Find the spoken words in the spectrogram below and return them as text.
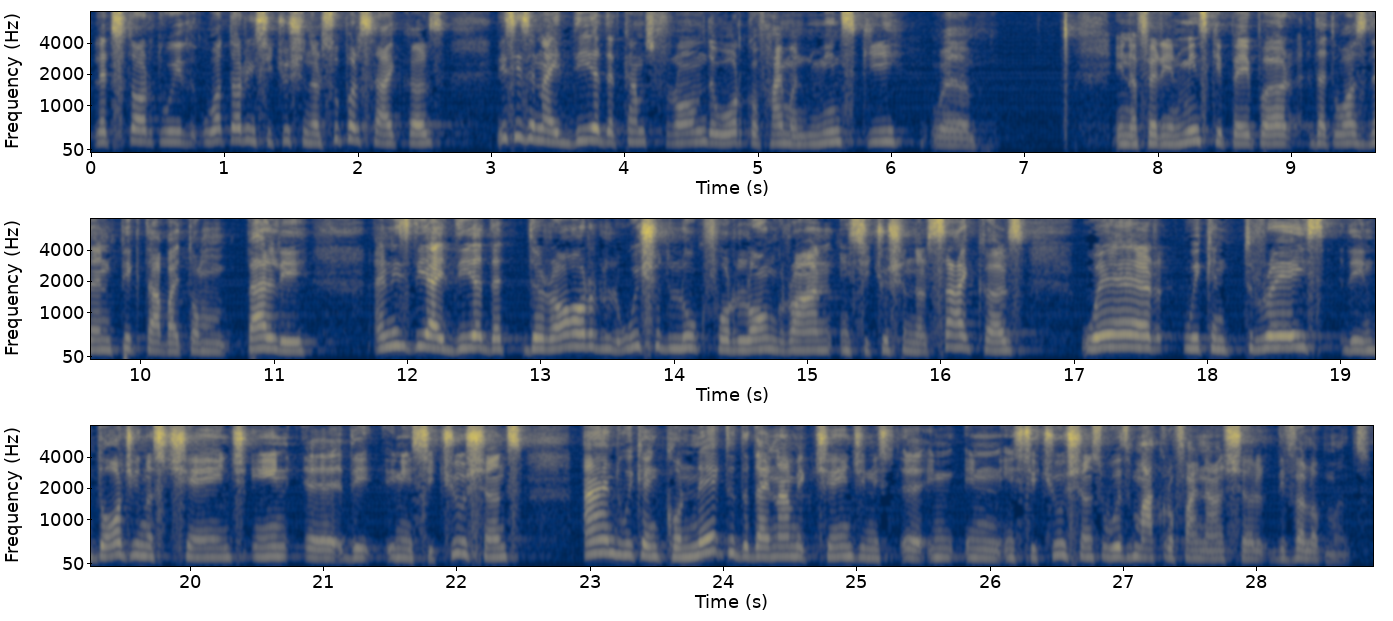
let's start with what are institutional supercycles this is an idea that comes from the work of Hyman Minsky in a Ferri Minsky paper that was then picked up by Tom Palley. And it's the idea that there are, we should look for long-run institutional cycles where we can trace the endogenous change in, uh, the, in institutions and we can connect the dynamic change in, uh, in, in institutions with macro-financial developments.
